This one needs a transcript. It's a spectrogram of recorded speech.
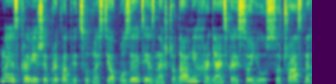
Найяскравіший приклад відсутності опозиції з нещодавніх радянський союз, сучасних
